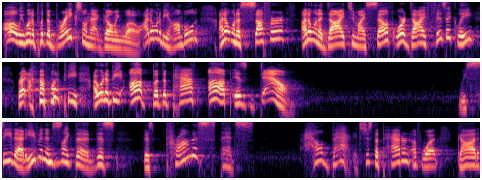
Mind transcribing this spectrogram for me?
Oh, we want to put the brakes on that going low. I don't want to be humbled. I don't want to suffer. I don't want to die to myself or die physically right? I want to be, I want to be up, but the path up is down. We see that even in just like the this this promise that's held back. It's just the pattern of what God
